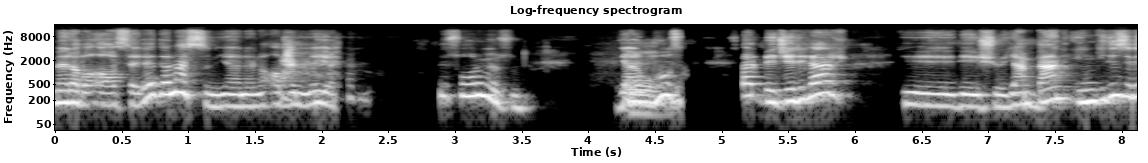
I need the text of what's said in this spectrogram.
merhaba ASL demezsin. Yani hani adın ne sormuyorsun. Yani bu beceriler e, değişiyor. Yani ben İngilizce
